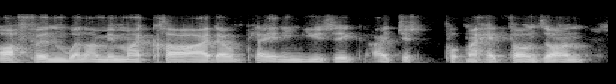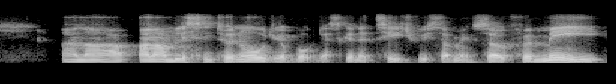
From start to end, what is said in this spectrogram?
often when I'm in my car, I don't play any music. I just put my headphones on and I and I'm listening to an audiobook that's going to teach me something. So for me,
